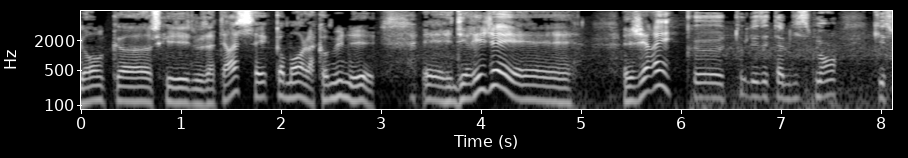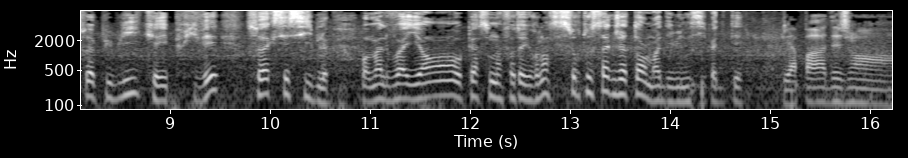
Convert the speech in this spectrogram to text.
Donc ce qui nous intéresse, c'est comment la commune est, est dirigée gérer. Que tous les établissements, qu'ils soient publics et privés, soient accessibles aux malvoyants, aux personnes en fauteuil roulant. C'est surtout ça que j'attends, moi, des municipalités. Il n'y a pas des gens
